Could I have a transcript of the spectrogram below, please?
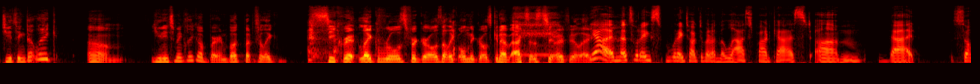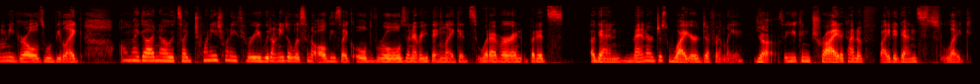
do you think that like um you need to make like a burn book but for like secret like rules for girls that like only girls can have access to, I feel like. yeah and that's what I what i talked about on the last podcast um that so many girls will be like oh my god no it's like 2023 we don't need to listen to all these like old rules and everything like it's whatever and but it's again men are just wired differently Yeah. so you can try to kind of fight against like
